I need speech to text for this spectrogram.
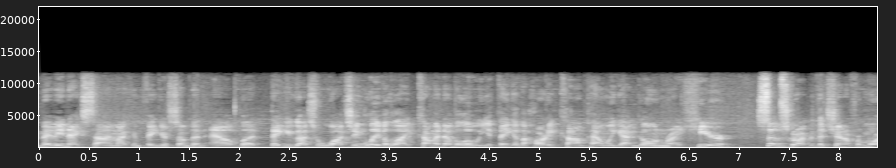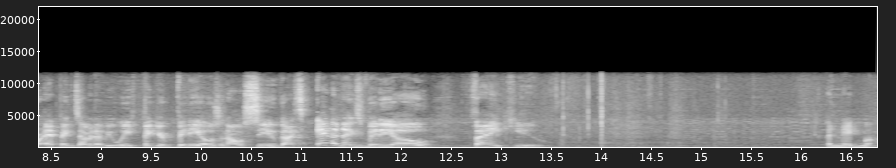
maybe next time I can figure something out. But thank you guys for watching. Leave a like. Comment down below what you think of the Hardy compound we got going right here. Subscribe to the channel for more epic WWE figure videos, and I will see you guys in the next video. Thank you. Enigma.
